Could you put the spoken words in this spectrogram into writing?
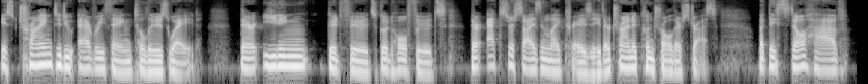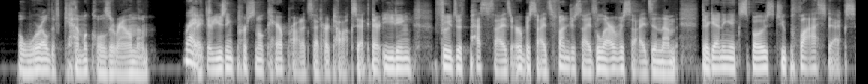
is trying to do everything to lose weight. They're eating good foods, good whole foods. They're exercising like crazy. They're trying to control their stress, but they still have a world of chemicals around them. Right. right. They're using personal care products that are toxic. They're eating foods with pesticides, herbicides, fungicides, larvicides in them. They're getting exposed to plastics.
